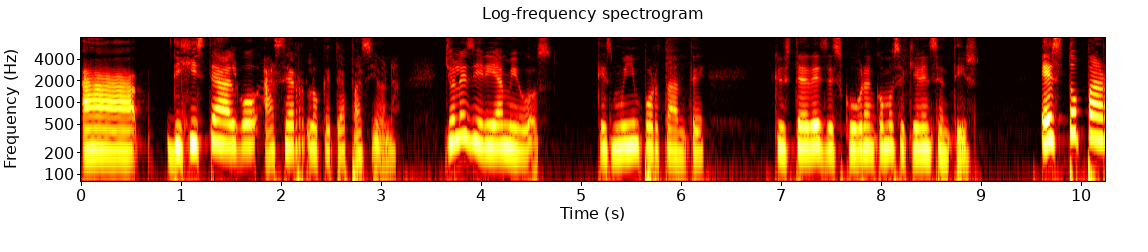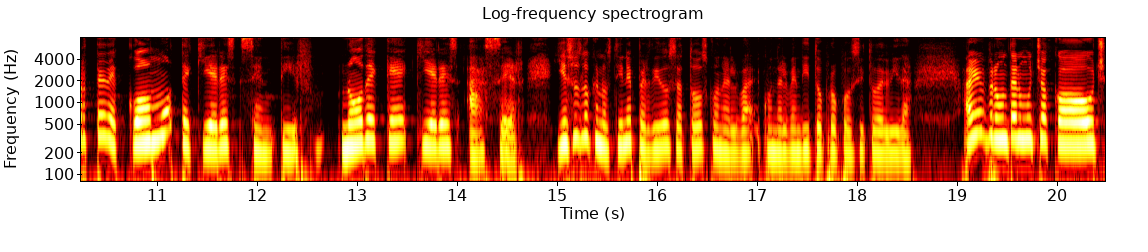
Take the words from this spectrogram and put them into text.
uh, dijiste algo, hacer lo que te apasiona. Yo les diría, amigos, que es muy importante que ustedes descubran cómo se quieren sentir. Esto parte de cómo te quieres sentir, no de qué quieres hacer. Y eso es lo que nos tiene perdidos a todos con el, con el bendito propósito de vida. A mí me preguntan mucho, coach,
